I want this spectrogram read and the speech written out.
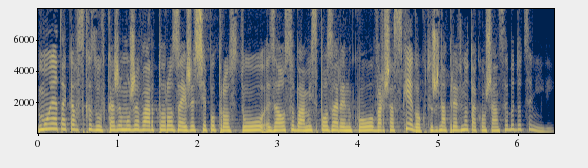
moja taka wskazówka, że może warto rozejrzeć się po prostu za osobami spoza rynku warszawskiego, którzy na pewno taką szansę by docenili.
